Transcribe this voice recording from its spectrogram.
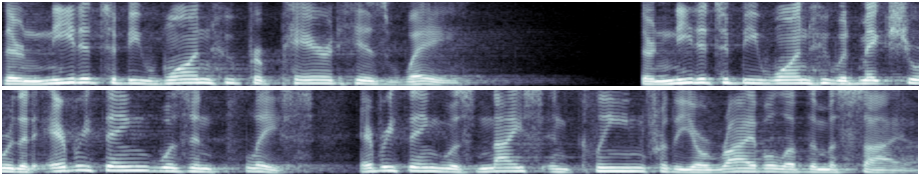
There needed to be one who prepared his way. There needed to be one who would make sure that everything was in place, everything was nice and clean for the arrival of the Messiah.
